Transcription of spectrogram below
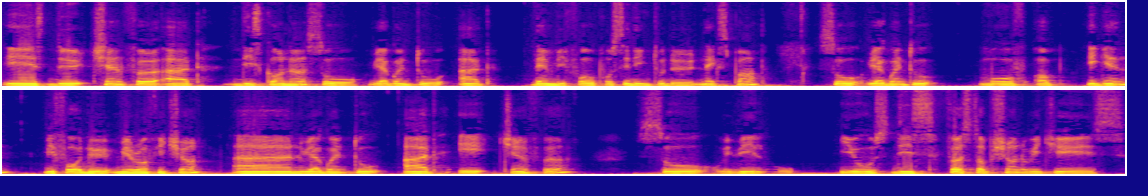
is the chamfer at this corner. So we are going to add them before proceeding to the next part. So we are going to move up again before the mirror feature and we are going to add a chamfer. So we will use this first option which is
